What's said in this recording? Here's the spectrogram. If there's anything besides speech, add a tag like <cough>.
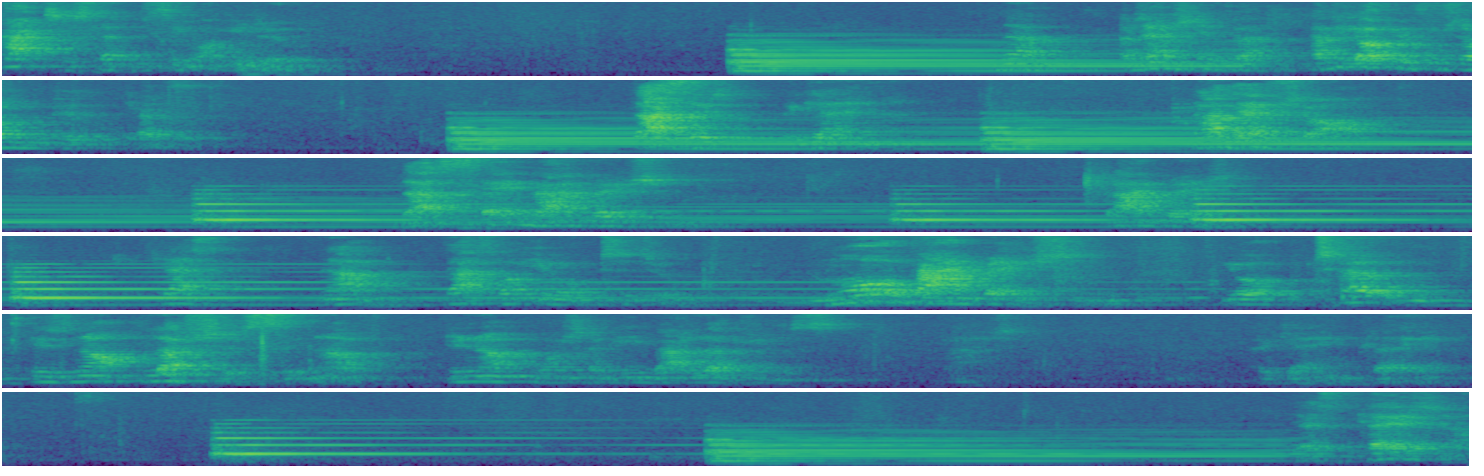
Practice that and see what you do. Now, I don't that. Have you got your foot on the pillow? do not want to be my lovers. Right. Again, play. Yes, play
